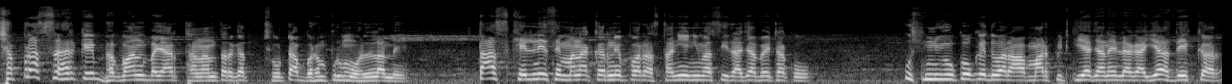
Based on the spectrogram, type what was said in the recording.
छपरा शहर के भगवान बाज़ार थानांतर्गत छोटा ब्रह्मपुर मोहल्ला में ताश खेलने से मना करने पर स्थानीय निवासी राजा बैठा को उस युवकों के द्वारा मारपीट किया जाने लगा। यह देखकर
